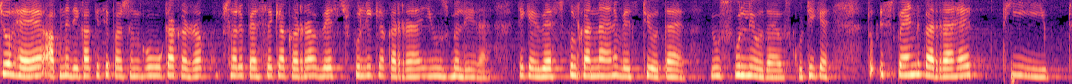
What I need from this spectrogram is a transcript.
जो है, आपने देखा किसी पर्सन को वो क्या कर रहा है? खूब सारे पैसे क्या कर रहा है? वेस्टफुली क्या कर रहा है? यूज़ में ले रहा है। ठीक है वेस्टफुल करना है ना? वेस्ट ही होता है। यूजफुल नहीं होता है उसको, ठीक है? तो स्पेंड कर रहा है थीप्ड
